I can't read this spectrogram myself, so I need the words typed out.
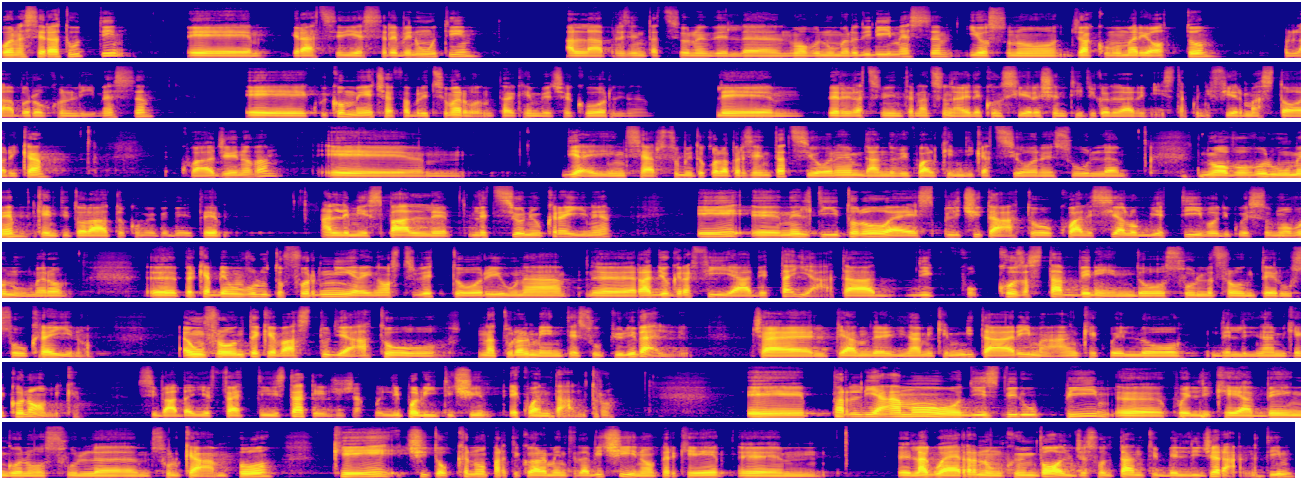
Buonasera a tutti e grazie di essere venuti alla presentazione del nuovo numero di Limes. Io sono Giacomo Mariotto, collaboro con Limes e qui con me c'è Fabrizio Maronta che invece coordina le, le relazioni internazionali del consigliere scientifico della rivista, quindi firma storica qua a Genova. E, direi di iniziare subito con la presentazione dandovi qualche indicazione sul nuovo volume che è intitolato, come vedete, alle mie spalle Lezioni ucraine e eh, nel titolo è esplicitato quale sia l'obiettivo di questo nuovo numero eh, perché abbiamo voluto fornire ai nostri lettori una eh, radiografia dettagliata di co- cosa sta avvenendo sul fronte russo-ucraino è un fronte che va studiato naturalmente su più livelli. C'è il piano delle dinamiche militari, ma anche quello delle dinamiche economiche. Si va dagli effetti strategici a quelli politici e quant'altro. E parliamo di sviluppi, eh, quelli che avvengono sul, sul, campo, che ci toccano particolarmente da vicino, perché ehm, la guerra non coinvolge soltanto i belligeranti,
